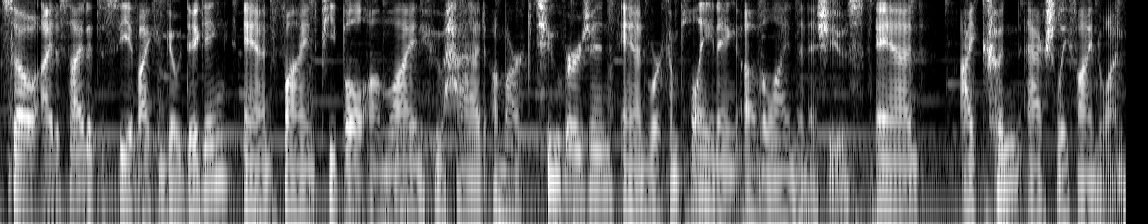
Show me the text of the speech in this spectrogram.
So I decided to see if I could go digging and find people online who had a Mark II version and were complaining of alignment issues. And I couldn't actually find one.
